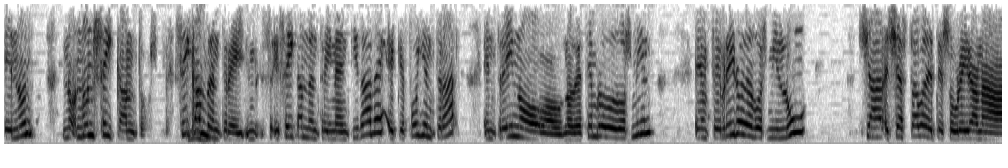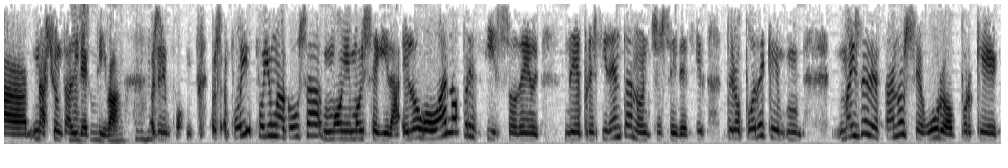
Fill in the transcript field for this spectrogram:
e non non, non sei cantos. Sei cando entrei, sei cando entrei na entidade e que foi entrar, entrei no, no decembro do 2000, en febreiro de 2001 xa, xa estaba de tesoureira na, na xunta directiva. O sea, o sea, foi, foi unha cousa moi moi seguida. E logo o ano preciso de, de presidenta non xo sei decir, pero pode que mm, máis de 10 anos seguro, porque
